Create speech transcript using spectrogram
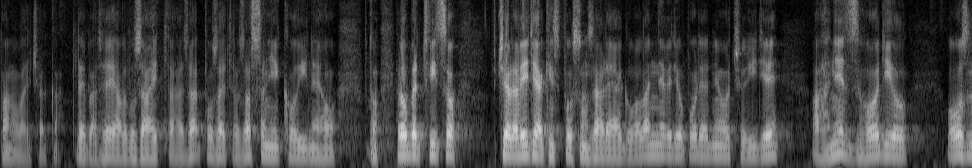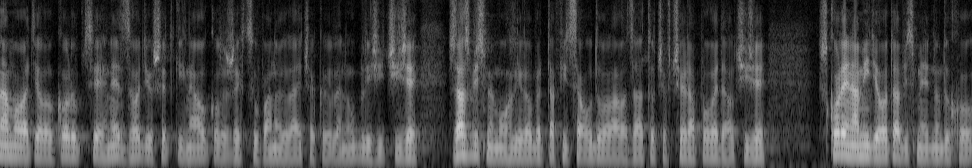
pána Lajčaka. Treba, hej, alebo zajtra, pozajtra zasa niekoho iného. Robert Fico včera viete, akým spôsobom zareagoval, ani nevedel poriadne, o čo ide a hneď zhodil oznamovateľov korupcie, hneď zhodil všetkých naokolo, že chcú pánovi Lajčakovi len ubližiť. Čiže zase by sme mohli Roberta Fica odvolávať za to, čo včera povedal. Čiže skôr nám ide o to, aby sme jednoducho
